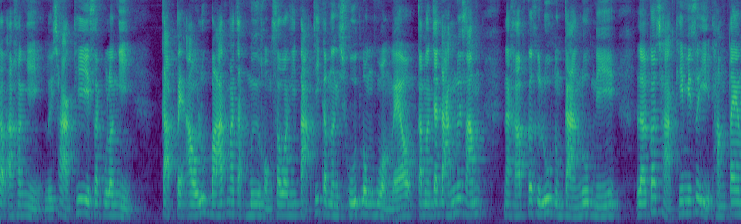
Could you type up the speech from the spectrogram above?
กับอาคังิหรือฉากที่ซากุระงิกลับไปเอาลูกบาสมาจากมือของสวาฮิตะที่กำลังชูตลงห่วงแล้วกำลังจะดังด้วยซ้ำ นะครับก็คือรูปตรงกลางรูปนี้ แล้วก็ฉากที่มิสอิทำแต้ม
